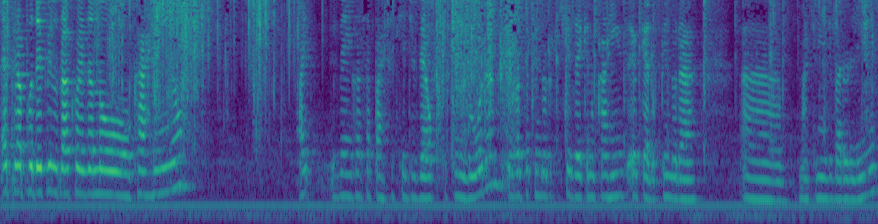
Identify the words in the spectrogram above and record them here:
é pra poder pendurar coisa no carrinho. Ai, vem com essa parte aqui de velcro que pendura. E você pendura o que quiser aqui no carrinho. Eu quero pendurar a maquininha de barulhinho.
